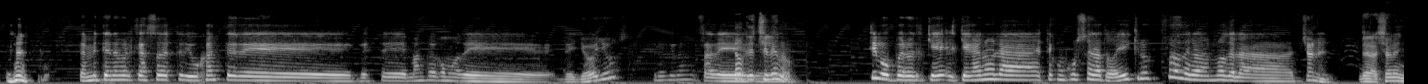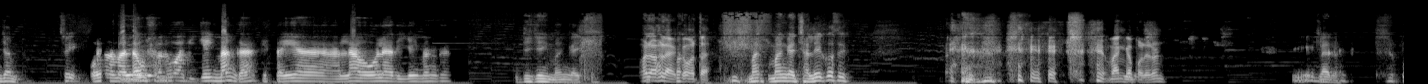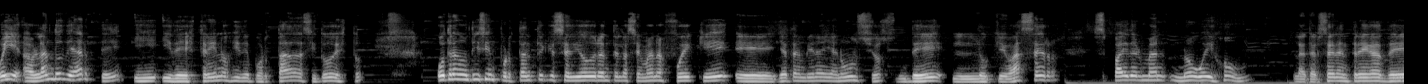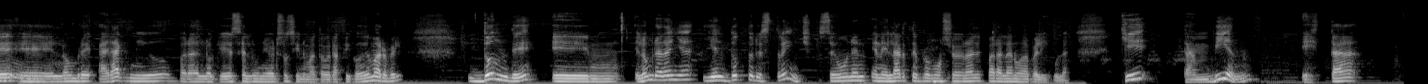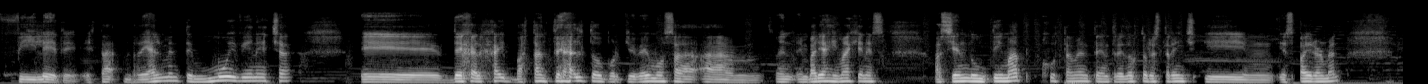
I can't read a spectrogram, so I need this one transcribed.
También tenemos el caso de este dibujante de, de este manga como de, de yoyos, creo que era. O sea, de, No, que es chileno. Sí, pero el que, el que ganó la, este concurso de la Toei, creo que fue de la, no de la Shonen. De la Shonen Jump. Sí, Bueno, me mandado un saludo a DJ Manga, que está ahí al lado. Hola, DJ Manga. DJ Manga. hijo. Hola, hola, ¿cómo está? Ma- manga chalecos. sí. Manga polerón. Sí, Claro. Oye, hablando de arte y, y de estrenos y de portadas y todo esto, otra noticia importante que se dio durante la semana fue que eh, ya también hay anuncios de lo que va a ser Spider-Man No Way Home, la tercera entrega de Mm. eh, El hombre arácnido para lo que es el universo cinematográfico de Marvel, donde eh, el hombre araña y el Doctor Strange se unen en el arte promocional para la nueva película, que también está filete, está realmente muy bien hecha. eh, deja el hype bastante alto porque vemos a- a, en, en varias imágenes haciendo un team up justamente entre Doctor Strange y, y Spider-Man.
